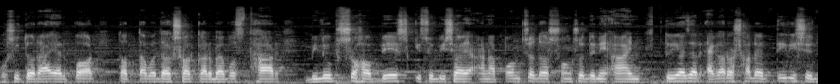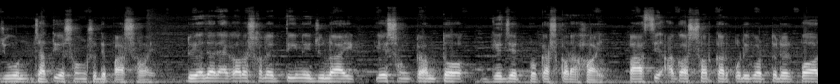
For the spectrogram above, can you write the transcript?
ঘোষিত রায়ের পর তত্ত্বাবধায়ক সরকার ব্যবস্থার বিলুপ সহ বেশ কিছু বিষয়ে আনা পঞ্চদশ সংশোধনী আইন দুই হাজার এগারো সালের তিরিশে জুন জাতীয় সংসদে পাশ হয়। দুই হাজার এগারো সালের তিনই জুলাই এ সংক্রান্ত গেজেট প্রকাশ করা হয়। পাঁচই আগস্ট সরকার পরিবর্তনের পর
